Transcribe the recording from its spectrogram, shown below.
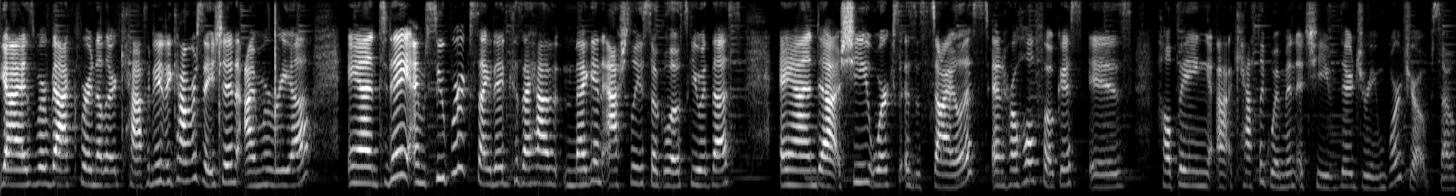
guys, we're back for another caffeinated conversation. I'm Maria, and today I'm super excited because I have Meghan Ashley Sokolowski with us, and uh, she works as a stylist, and her whole focus is helping uh, Catholic women achieve their dream wardrobe. So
